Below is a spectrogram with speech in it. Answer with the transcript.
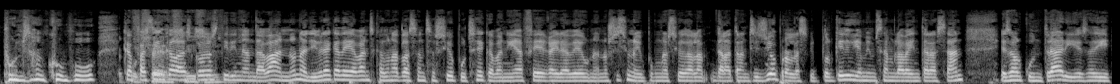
punts en comú que Consens, facin que les sí, coses sí. tirin endavant. No? En el llibre que deia abans que ha donat la sensació potser que venia a fer gairebé una, no sé si una impugnació de la, de la transició, però l'escriptor el que diu i a mi em semblava interessant és el contrari, és a dir,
